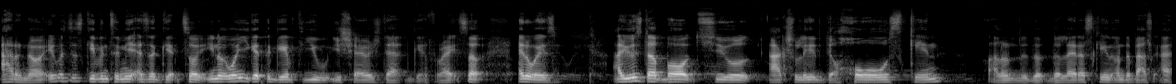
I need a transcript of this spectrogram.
I don't know. It was just given to me as a gift. So you know when you get the gift, you you cherish that gift, right? So, anyways, I used that ball to actually the whole skin I don't the, the leather skin on the basket. I,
